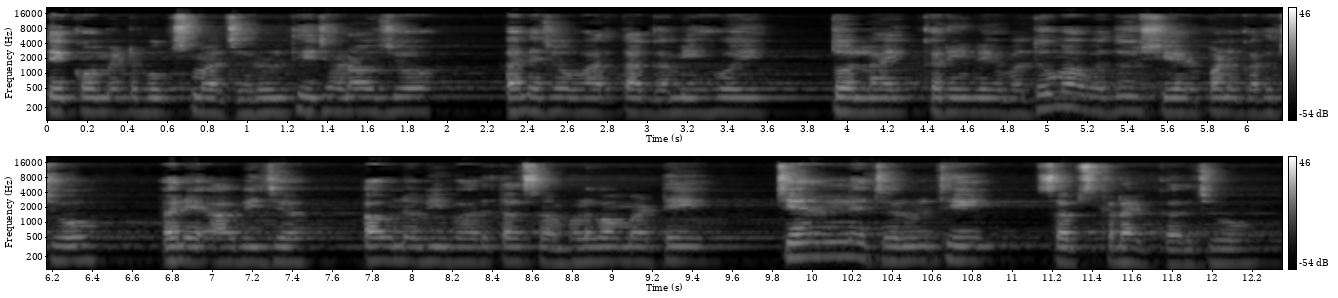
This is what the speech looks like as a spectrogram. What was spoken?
તે કોમેન્ટ બોક્સમાં જરૂરથી જણાવજો. અને જો વાર્તા ગમી હોય, તો લાઈક કરીને વધુમાં વધુ શેર પણ કરજો. અને આવી જ અવનવી વાર્તા સાંભળવા માટે ચેનલને જરૂરથી સબસ્ક્રાઇબ કરજો.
